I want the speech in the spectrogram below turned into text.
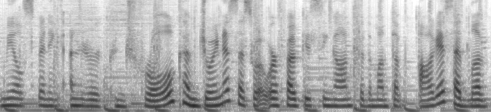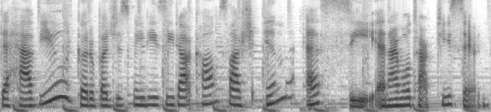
meal spending under control, come join us. That's what we're focusing on for the month of August. I'd love to have you. Go to budgetsmadeeasy.com slash MSC and I will talk to you soon.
